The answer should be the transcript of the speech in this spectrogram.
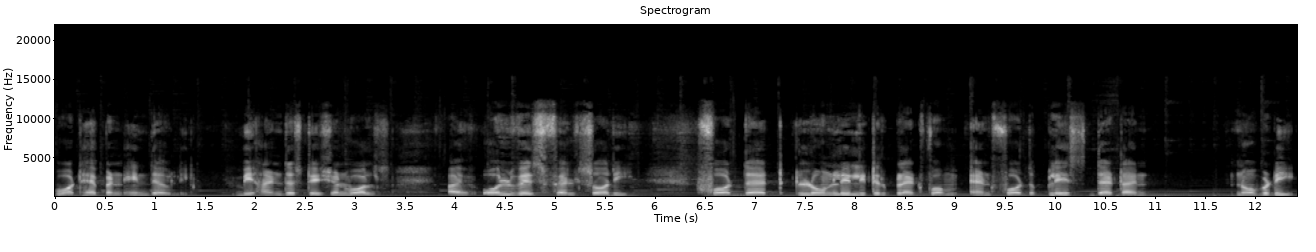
what happened in Deoli. Behind the station walls, I always felt sorry for that lonely little platform and for the place that I nobody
